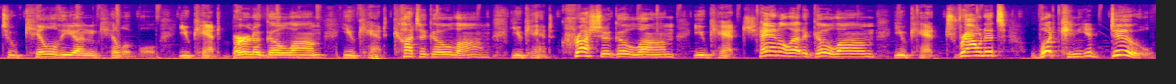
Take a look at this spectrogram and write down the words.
to kill the unkillable. You can't burn a gholam, you can't cut a gholam, you can't crush a gholam, you can't channel at a gholam, you can't drown it. What can you do?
